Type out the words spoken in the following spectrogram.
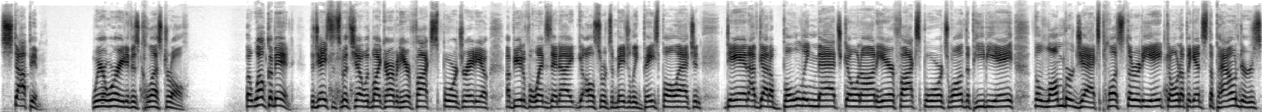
stop him. We're worried of his cholesterol. But welcome in. The Jason Smith Show with Mike Harmon here, Fox Sports Radio. A beautiful Wednesday night, all sorts of Major League Baseball action. Dan, I've got a bowling match going on here. Fox Sports one, the PBA, the Lumberjacks plus 38 going up against the Pounders.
